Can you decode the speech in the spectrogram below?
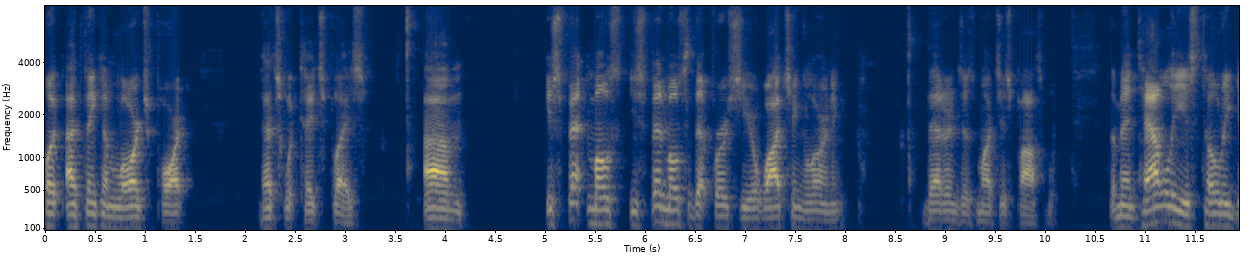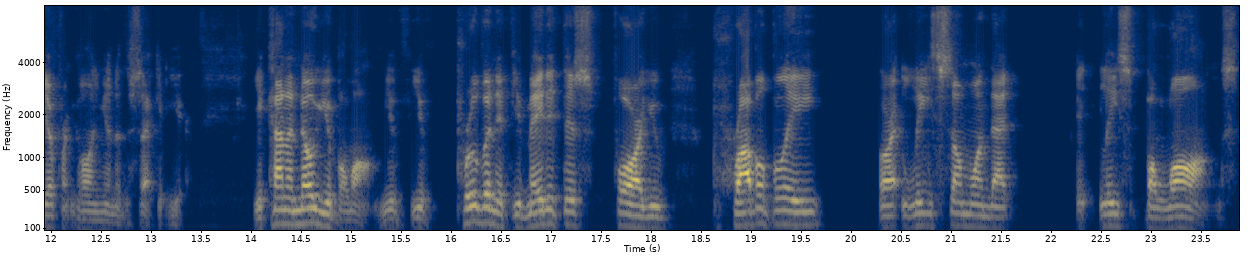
but I think in large part, that's what takes place. Um, you spent most you spend most of that first year watching, learning veterans as much as possible. The mentality is totally different going into the second year you kind of know you belong. You've you've proven if you've made it this far, you probably or at least someone that at least belongs.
